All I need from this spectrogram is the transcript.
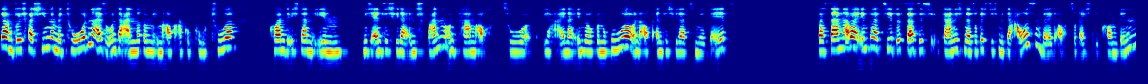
Ja, und durch verschiedene Methoden, also unter anderem eben auch Akupunktur, konnte ich dann eben mich endlich wieder entspannen und kam auch zu ja, einer inneren Ruhe und auch endlich wieder zu mir selbst. Was dann aber eben passiert ist, dass ich gar nicht mehr so richtig mit der Außenwelt auch zurechtgekommen bin.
